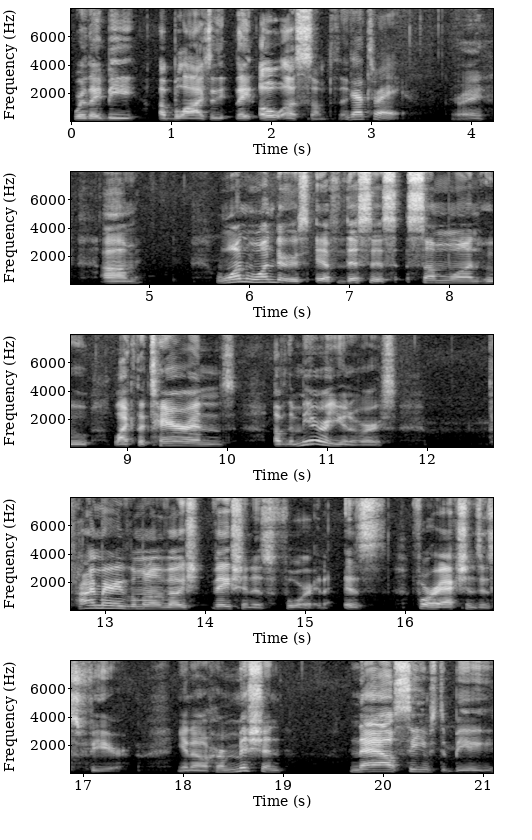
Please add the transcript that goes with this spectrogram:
where they'd be obliged. They, they owe us something, That's right. right? Um, one wonders if this is someone who, like the Terrans of the Mirror universe, primary motivation is for is for her actions is fear. You know, her mission now seems to be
